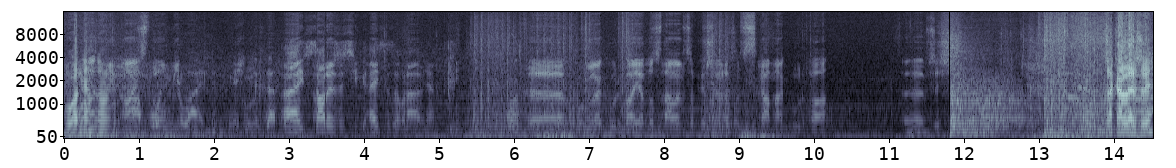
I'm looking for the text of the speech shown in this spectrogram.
Ładnie do... Op nice, four neutralized. Mission successful. Ej, sorry, że ci Ace zabrałem, nie? Eee, w ogóle kurwa ja dostałem za pierwszym razem skana kurwa. Eee, przez Jackal leży.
